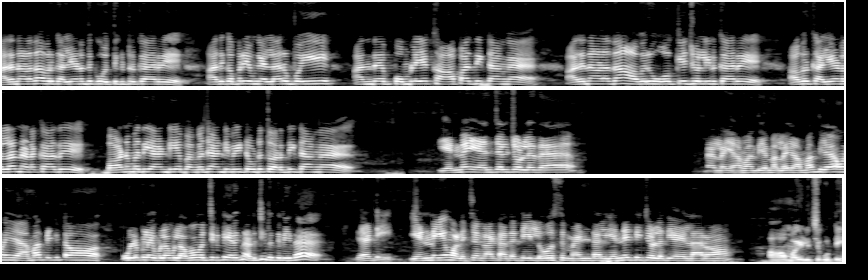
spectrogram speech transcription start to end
அதனால தான் அவர் கல்யாணத்துக்கு ஒத்துக்கிட்டு இருக்காரு. அதுக்கப்புறம் இவங்க எல்லாரும் போய் அந்த பொம்பளைய காப்பாற்றிட்டாங்க அதனால தான் அவர் ஓகே சொல்லியிருக்காரு. அவர் கல்யாணம்லாம் நடக்காது. பானுமதி ஆண்டியை பங்கஜ ஆண்டி வீட்டை விட்டு துரத்திட்டாங்க. என்ன ஏஞ்சல் சொல்லுத? நல்லா ஏமாந்தியா நல்லா ஏமாந்தியா உன்னை ஏமாத்திக்கிட்டோம். உள்ளுக்குள்ள இவ்வளவு லவ் வச்சுக்கிட்டு எதுக்கு நடிச்சுட்டு ஏட்டி என்னையும் வலிச்சம் காட்டாதட்டி லூஸ் மெண்டல் என்னட்டி சொல்லுதியா எல்லாரும்? ஆமாம் இளிச்சக்குட்டி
